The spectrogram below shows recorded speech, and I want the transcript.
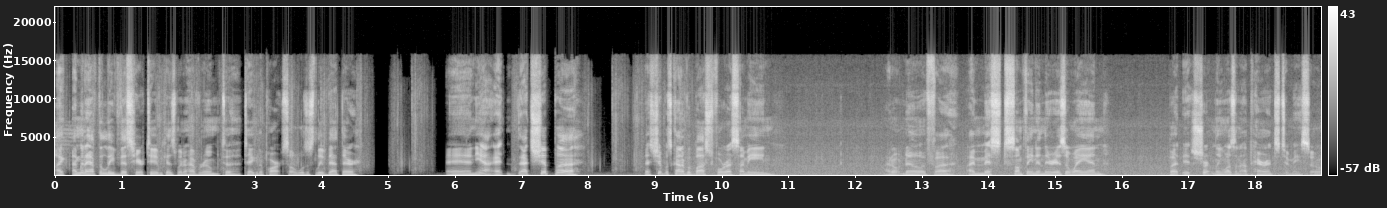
I, I'm going to have to leave this here too because we don't have room to take it apart. So we'll just leave that there. And yeah, it, that ship, uh, that ship was kind of a bust for us. I mean, I don't know if uh, I missed something and there is a way in, but it certainly wasn't apparent to me. So,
